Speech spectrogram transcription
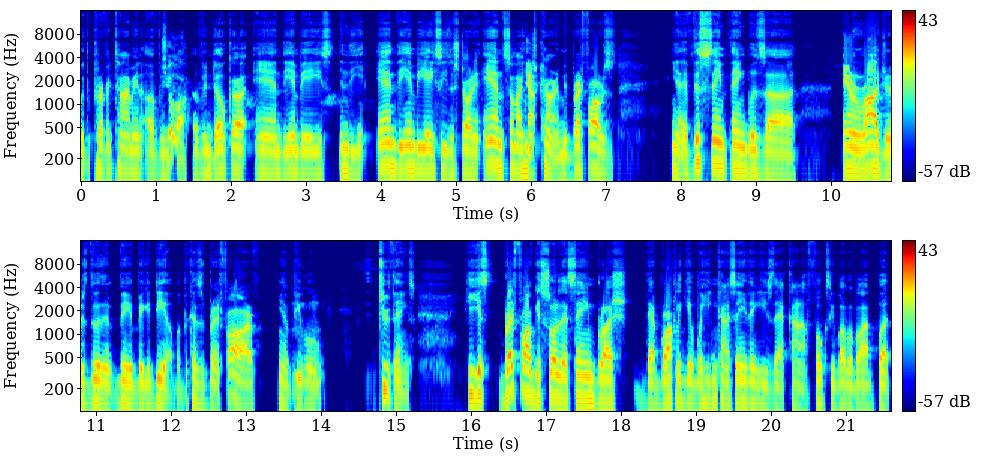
with the perfect timing of sure. of Udoka and the NBA in the and the NBA season starting and somebody who's yeah. current. I mean, Brett Favre was, you know, if this same thing was uh, Aaron Rodgers, it would be a bigger deal. But because it's Brett Favre, you know, people mm-hmm. two things. He gets Brett Favre gets sort of that same brush that Broccoli get, where he can kind of say anything. He's that kind of folksy, blah blah blah. But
